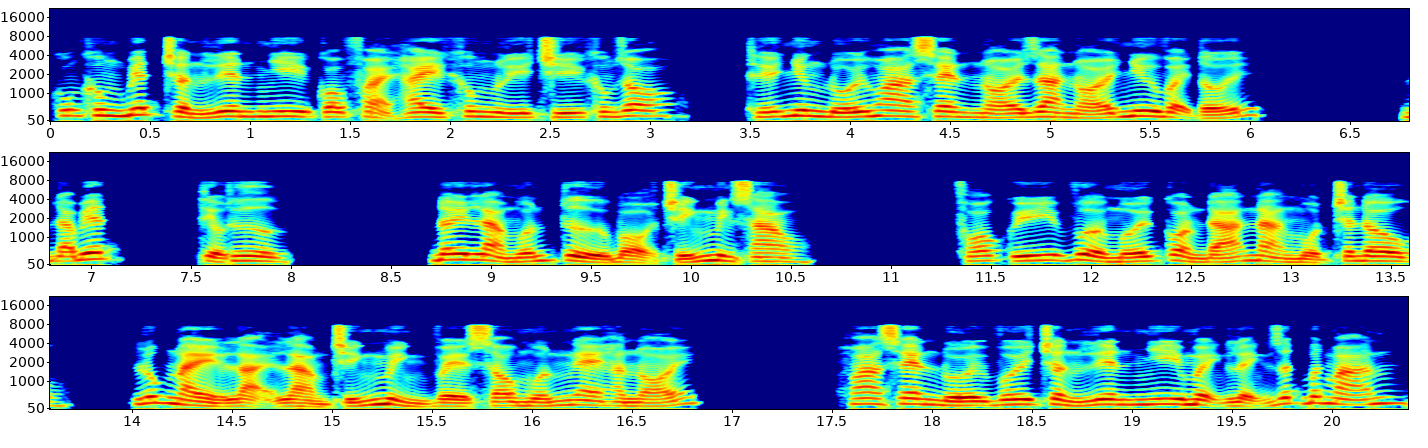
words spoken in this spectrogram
Cũng không biết Trần Liên Nhi có phải hay không lý trí không rõ, thế nhưng đối hoa sen nói ra nói như vậy tới. Đã biết, tiểu thư, đây là muốn từ bỏ chính mình sao? Phó quý vừa mới còn đá nàng một chân đâu, lúc này lại làm chính mình về sau muốn nghe hắn nói. Hoa sen đối với Trần Liên Nhi mệnh lệnh rất bất mãn,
